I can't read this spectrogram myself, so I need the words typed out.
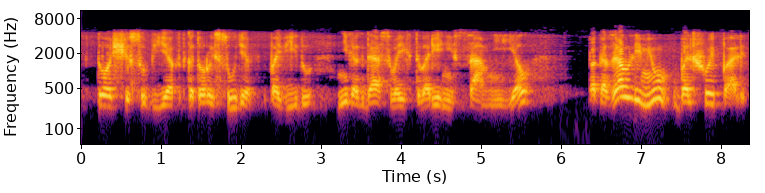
– тощий субъект, который, судя по виду, никогда своих творений сам не ел, показал Лемю большой палец.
